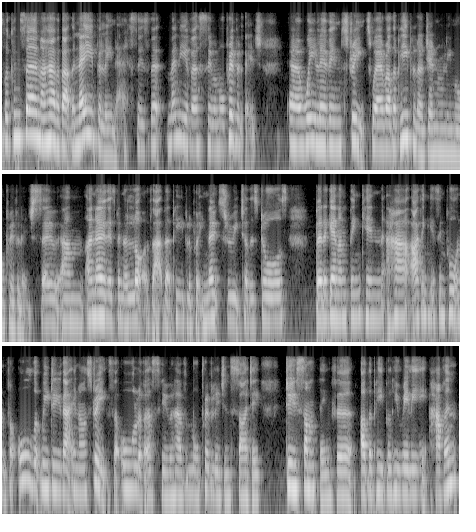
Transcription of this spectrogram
the concern I have about the neighbourliness is that many of us who are more privileged, uh, we live in streets where other people are generally more privileged. So um, I know there's been a lot of that, that people are putting notes through each other's doors. but again i'm thinking how i think it's important for all that we do that in our streets that all of us who have more privilege in society do something for other people who really haven't.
